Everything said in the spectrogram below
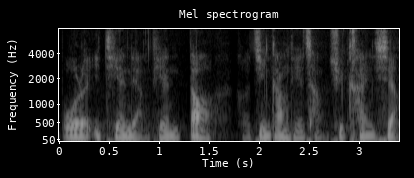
播了一天两天到合进钢铁厂去看一下。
